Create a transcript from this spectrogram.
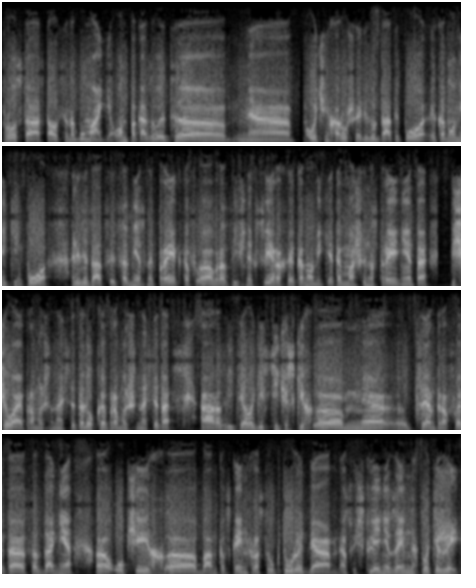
просто остался на бумаге. Он показывает очень хорошие результаты по экономике, по реализации совместных проектов в различных сферах экономики. Это машиностроение, это пищевая промышленность, это легкая промышленность, это а, развитие логистических э, э, центров, это создание э, общих банковской инфраструктуры для осуществления взаимных платежей.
